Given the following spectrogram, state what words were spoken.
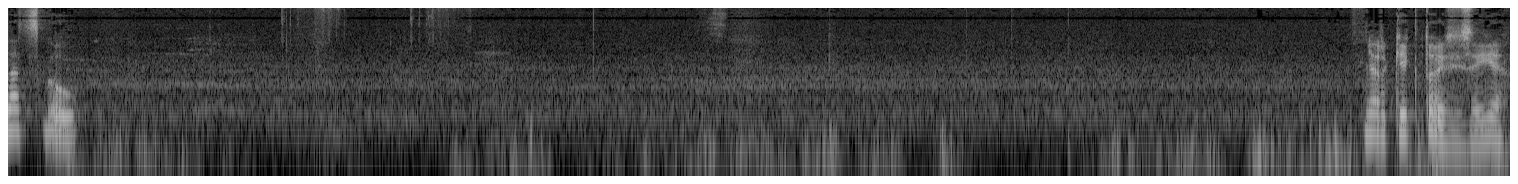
Let's go. यार किक तो ऐसी सही है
